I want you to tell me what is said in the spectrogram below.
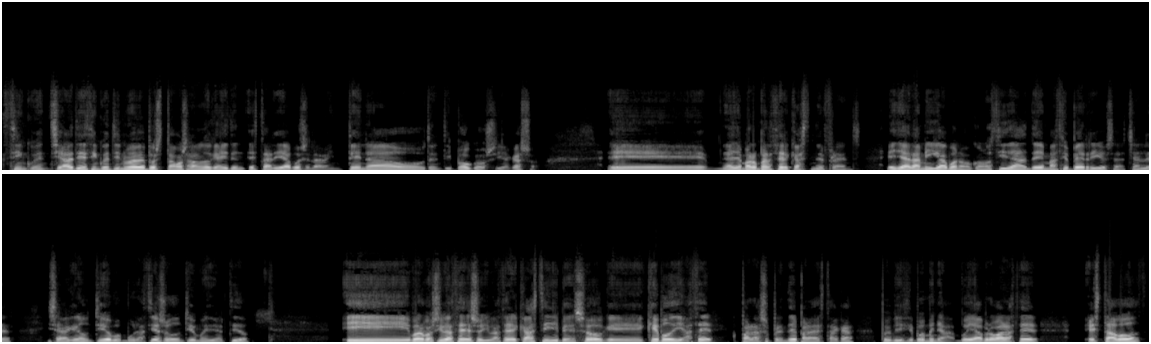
si ahora tiene 59, pues estamos hablando que ahí estaría pues en la veintena o treinta y pocos, si acaso. Eh, la llamaron para hacer el casting de Friends. Ella era amiga, bueno, conocida de Matthew Perry, o sea, Chandler, y sabía que era un tío pues, muy gracioso, un tío muy divertido. Y bueno, pues iba a hacer eso, iba a hacer el casting y pensó que qué podía hacer para sorprender, para destacar. Pues dije, pues mira, voy a probar a hacer esta voz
